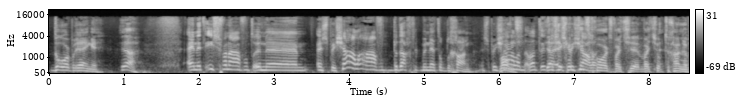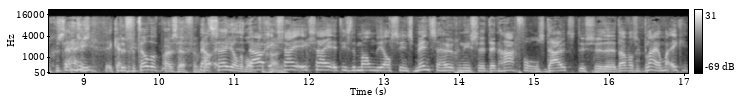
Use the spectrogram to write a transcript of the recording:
doorbrengen. Ja, en het is vanavond een, uh, een speciale avond, bedacht ik me net op de gang. Een speciale, want, want het ja, is een ik speciale... heb niet gehoord wat je, wat je op de gang hebt gezegd. Nee, dus, ik heb... dus vertel dat maar eens even. Nou, wat zei je allemaal nou, op de gang? Ik zei, ik zei, het is de man die al sinds mensenheugenissen Den Haag voor ons duidt. Dus uh, daar was ik blij om. Maar ik,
